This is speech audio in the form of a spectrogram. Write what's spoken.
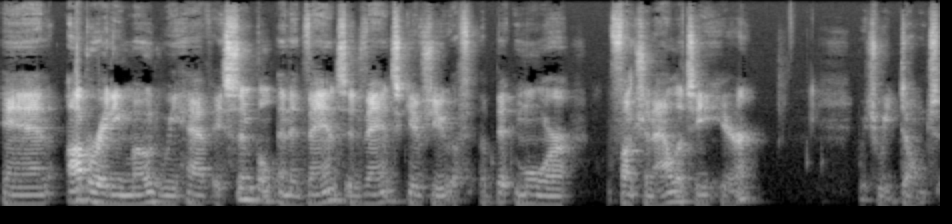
And operating mode, we have a simple and advanced. Advanced gives you a, a bit more functionality here which we don't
